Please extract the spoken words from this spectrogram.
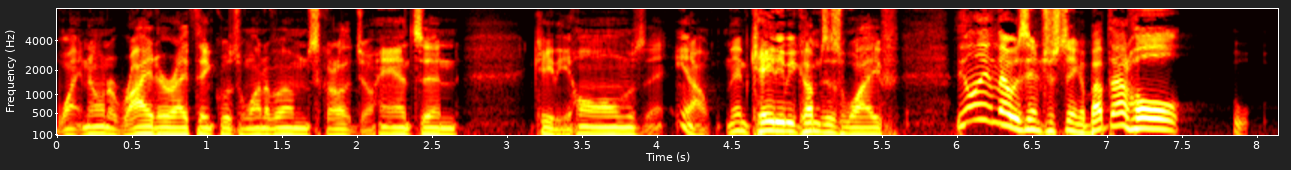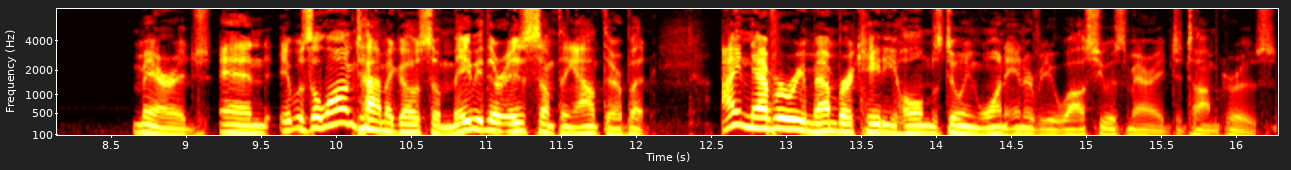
Winona Ryder, I think, was one of them. Scarlett Johansson. Katie Holmes, you know, then Katie becomes his wife. The only thing that was interesting about that whole marriage, and it was a long time ago, so maybe there is something out there, but I never remember Katie Holmes doing one interview while she was married to Tom Cruise.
